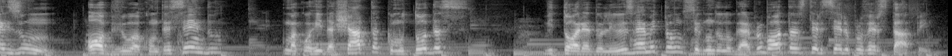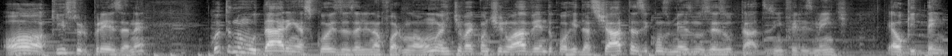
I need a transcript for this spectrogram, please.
Mais um óbvio acontecendo, uma corrida chata, como todas. Vitória do Lewis Hamilton, segundo lugar para o Bottas, terceiro para o Verstappen. Oh, que surpresa, né? Enquanto não mudarem as coisas ali na Fórmula 1, a gente vai continuar vendo corridas chatas e com os mesmos resultados. Infelizmente, é o que tem.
